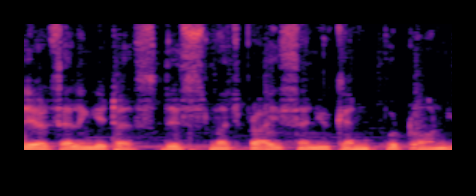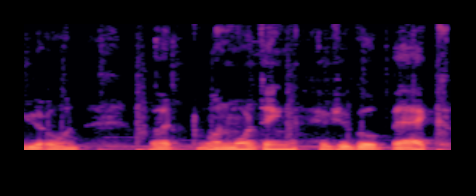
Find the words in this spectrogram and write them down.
they are selling it as this much price and you can put on your own. But one more thing if you go back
